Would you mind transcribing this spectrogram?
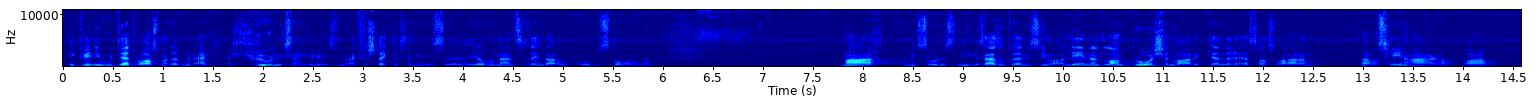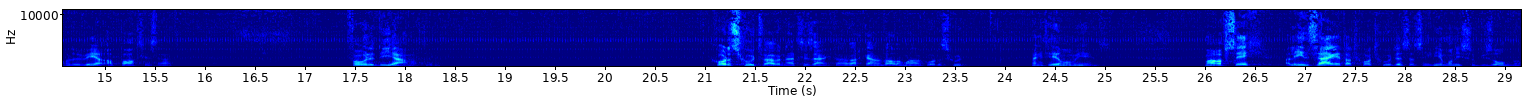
ik weet niet hoe dit was, maar dat moet echt, echt gruwelijk zijn geweest. Dat moet echt verschrikkelijk zijn geweest. Uh, heel veel mensen zijn daar ook gewoon gestorven. Maar, en ik zo dus 926 zien we, alleen in het land Goshen, waar de kinderen Israëls waren, daar was geen hagel. Wauw, worden weer apart gezet. Volgende dia, Martien. God is goed, we hebben het net gezegd. We herkennen het allemaal, God is goed. Daar ben ik het helemaal mee eens. Maar op zich, alleen zeggen dat God goed is, dat is helemaal niet zo bijzonder.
